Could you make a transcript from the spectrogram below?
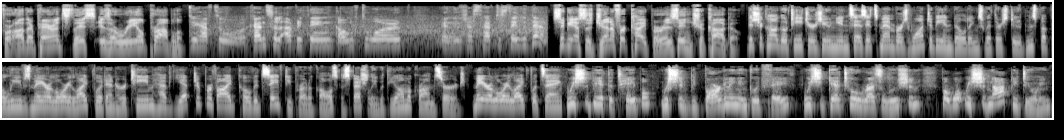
For other parents, this is a real problem. You have to cancel everything, going to work, and you just have to stay with them. CBS's Jennifer Kuiper is in Chicago. The Chicago Teachers Union says its members want to be in buildings with their students, but believes Mayor Lori Lightfoot and her team have yet to provide COVID safety protocols, especially with the Omicron surge. Mayor Lori Lightfoot saying, We should be at the table. We should be bargaining in good faith. We should get to a resolution. But what we should not be doing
